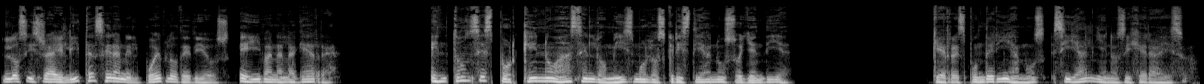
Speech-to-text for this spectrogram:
los israelitas eran el pueblo de Dios e iban a la guerra. Entonces, ¿por qué no hacen lo mismo los cristianos hoy en día? ¿Qué responderíamos si alguien nos dijera eso?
